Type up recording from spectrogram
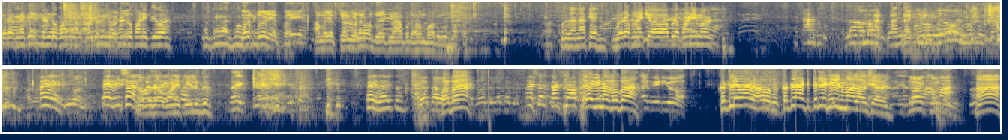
બરફ નાખી ઠંડુ પાણી ઠંડુ પાણી પીવા. દોડ દોડ એક ભાઈ. આમાં એક છેલ્લું નાખી દો એટલે આપણે સંભાળવું બધા નાખે. બરફ નાખ્યો આવે આપણે પાણીમાં. આ બધા પાણી પી લીધું. બાબા. એ વિના બાબા. કેટલી વાર આવો? કેટલા કેટલી થેલી માલ આવશે હવે? હા.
